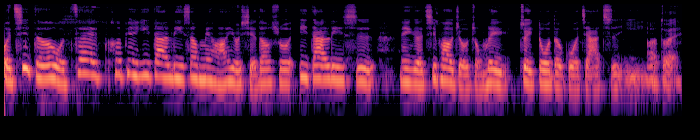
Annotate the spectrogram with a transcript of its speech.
我记得我在喝遍意大利上面好像有写到说，意大利是那个气泡酒种类最多的国家之一。啊，对，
